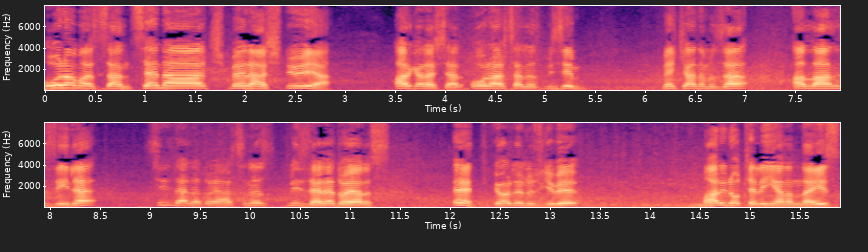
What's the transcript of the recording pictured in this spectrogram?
Uğramazsan sen aç ben aç diyor ya. Arkadaşlar uğrarsanız bizim mekanımıza Allah'ın izniyle sizler de doyarsınız bizler de doyarız. Evet gördüğünüz gibi Marin Otel'in yanındayız.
